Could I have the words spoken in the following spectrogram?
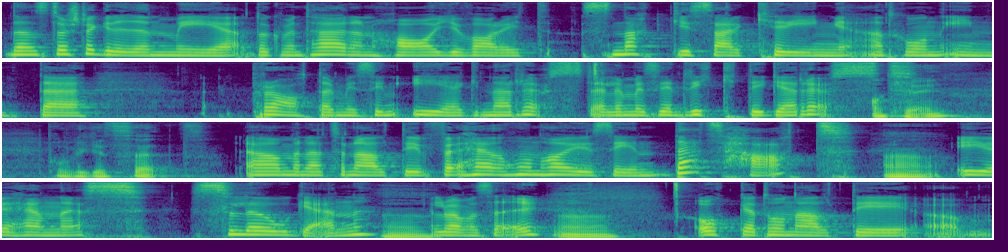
den största grejen med dokumentären har ju varit snackisar kring att hon inte pratar med sin egna röst eller med sin riktiga röst. Okej, på vilket sätt? Ja, men att hon alltid, för hon har ju sin That's hot, Ah. är ju hennes slogan, eller vad man säger. Och att hon alltid um,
